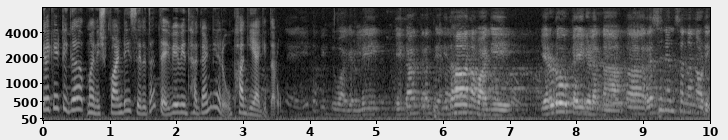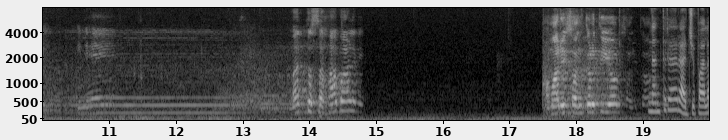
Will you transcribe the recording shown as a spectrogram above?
ಕ್ರಿಕೆಟಿಗ ಮನೀಶ್ ಪಾಂಡೆ ಸೇರಿದಂತೆ ವಿವಿಧ ಗಣ್ಯರು ಭಾಗಿಯಾಗಿದ್ದರು. ಏಕಾಗ್ರತೆ ನಿಧಾನವಾಗಿ ಎರಡೂ ಕೈಗಳನ್ನ ರೆಸಿನೆನ್ಸ್ ಅನ್ನ ನೋಡಿ. ಮತ್ತು ನಂತರ ರಾಜ್ಯಪಾಲ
